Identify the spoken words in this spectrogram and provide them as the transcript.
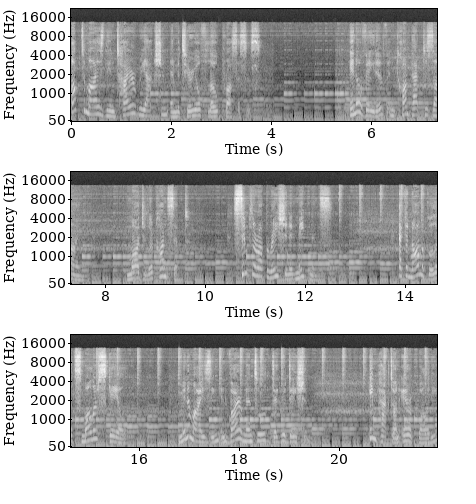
optimize the entire reaction and material flow processes. Innovative and compact design, modular concept, simpler operation and maintenance, economical at smaller scale, minimizing environmental degradation, impact on air quality,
